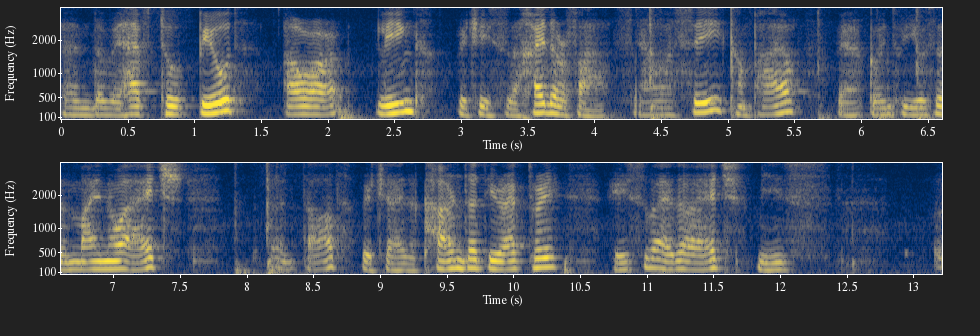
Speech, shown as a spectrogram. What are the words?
and we have to build our link, which is the header file. So Java C compile we are going to use the minor h uh, dot, which is the current directory. Minor h means uh,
